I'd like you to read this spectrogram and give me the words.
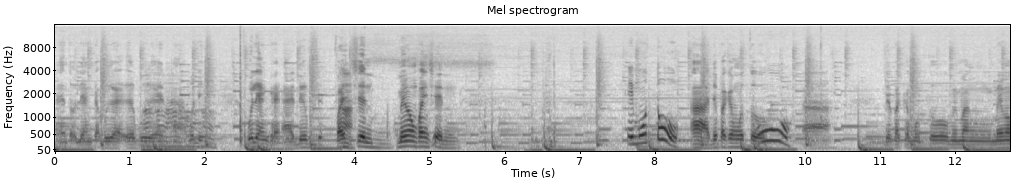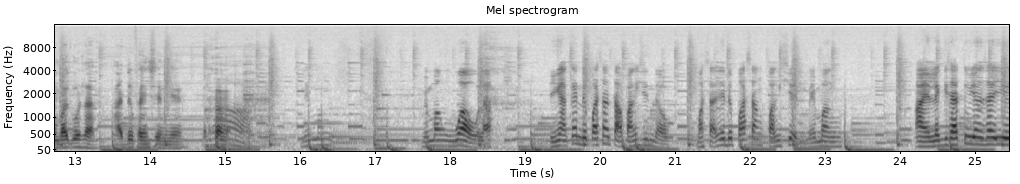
yang tak boleh angkat berat ke apa kan. Ah, Ah, boleh. ah. Boleh angkat. Ah, dia function memang function. Eh motor. Ah, dia pakai motor. Oh. Ah, dia pakai motor memang memang bagus lah. Ada functionnya. Wah. Memang memang wow lah. Ingatkan dia pasang tak function tau. Masalahnya dia pasang function. Memang ah lagi satu yang saya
